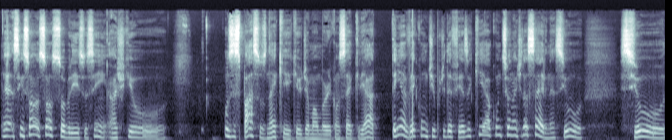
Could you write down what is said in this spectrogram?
É, assim, só, só sobre isso, assim, acho que o, os espaços né, que, que o Jamal Murray consegue criar tem a ver com um tipo de defesa que é a condicionante da série, né? Se o, se o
